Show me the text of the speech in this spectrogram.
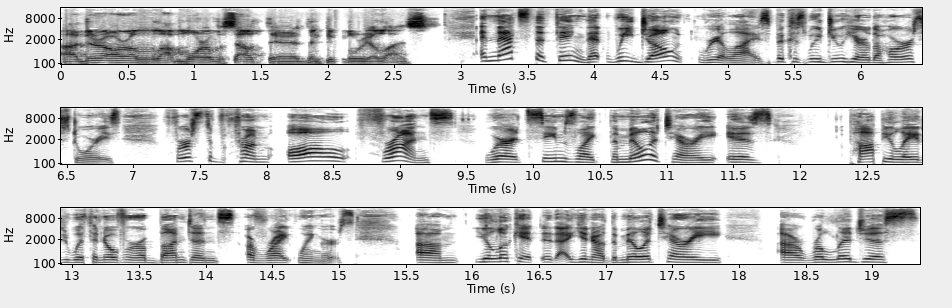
uh, there are a lot more of us out there than people realize. And that's the thing that we don't realize because we do hear the horror stories. First, from all fronts, where it seems like the military is populated with an overabundance of right wingers. Um, you look at, uh, you know, the military, uh, religious,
